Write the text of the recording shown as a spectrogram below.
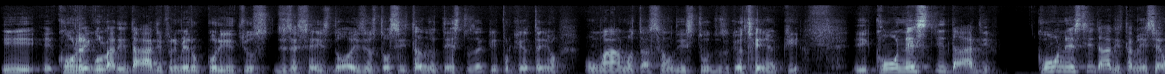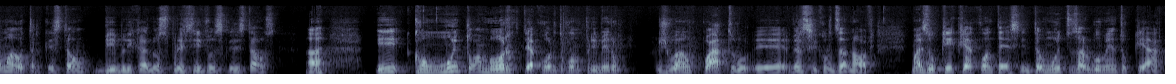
E com regularidade, 1 Coríntios 16, 2, eu estou citando textos aqui porque eu tenho uma anotação de estudos que eu tenho aqui. E com honestidade, com honestidade também. Isso é uma outra questão bíblica dos princípios cristãos. Né? E com muito amor, de acordo com 1 João 4, eh, versículo 19. Mas o que, que acontece? Então, muitos argumentam que a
